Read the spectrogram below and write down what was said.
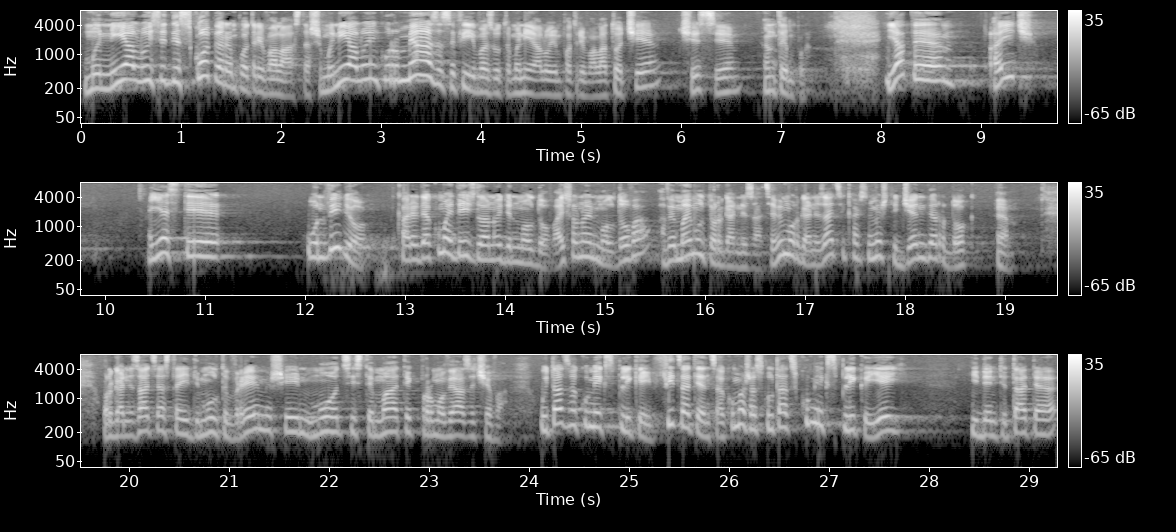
Mânia lui se descoperă împotriva la asta și mânia lui încurmează să fie văzută mânia lui împotriva la tot ce, ce se întâmplă. Iată, aici este un video care de acum de aici, de la noi din Moldova. Aici la noi în Moldova avem mai multe organizații. Avem organizații care se numește Gender Doc M. Organizația asta e de multă vreme și ei în mod sistematic promovează ceva. Uitați-vă cum explică ei. Fiți atenți acum și ascultați cum explică ei identitatea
